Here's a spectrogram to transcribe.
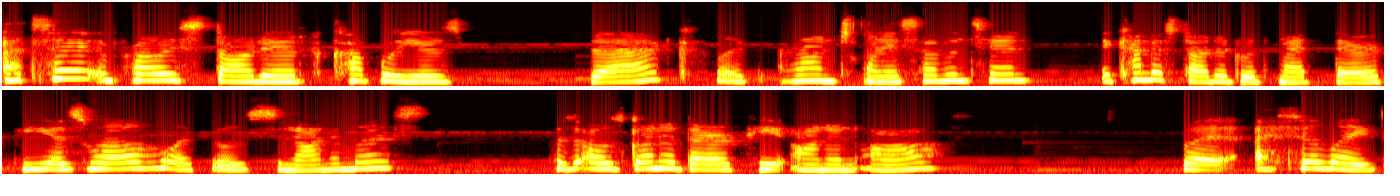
I'd say it probably started a couple years back, like around 2017. It kind of started with my therapy as well, like it was synonymous. Because I was going to therapy on and off. But I feel like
